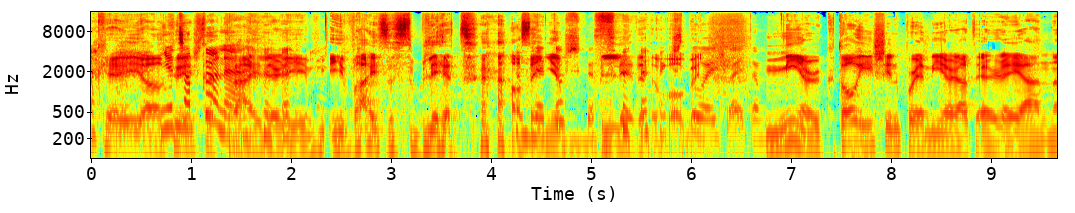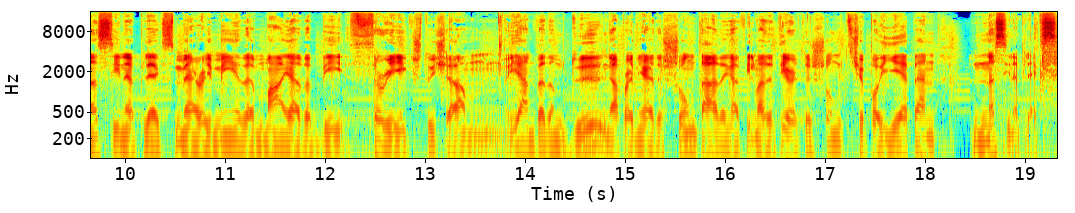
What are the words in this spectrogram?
Okay, uh, një çapkëne. Traileri i vajzës bletë ose një blete të vogël. Mirë, këto ishin premierat e reja në Cineplexx Marry Me dhe Maya the Bee 3, kështu që um, janë vetëm dy nga premierat e shumta dhe nga filmat e tjerë të shumtë që po jepen në Cineplexx.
